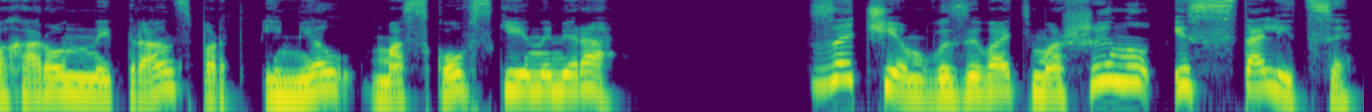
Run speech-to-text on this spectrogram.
Похоронный транспорт имел московские номера. Зачем вызывать машину из столицы?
